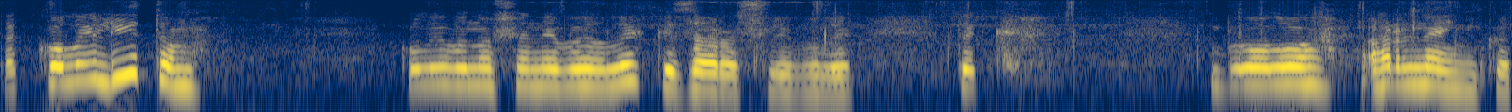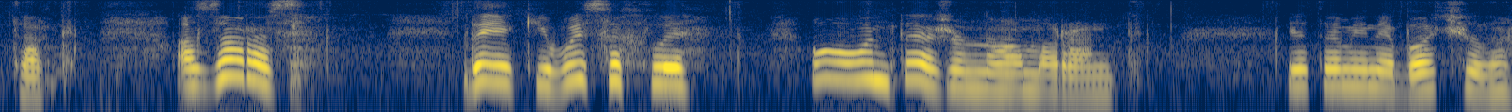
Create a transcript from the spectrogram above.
Так коли літом, коли воно ще невелике зарослі були, так було гарненько так. А зараз деякі висохли. О, вон теж воно амарант. Я там і не бачила.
